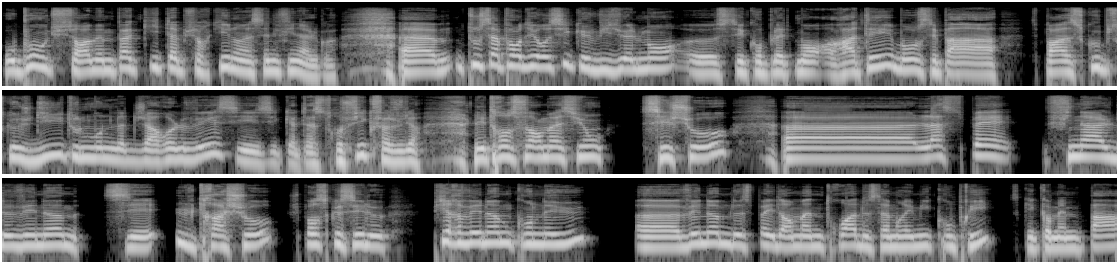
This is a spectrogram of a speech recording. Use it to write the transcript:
au point où tu sauras même pas qui tape sur qui dans la scène finale. Quoi. Euh, tout ça pour dire aussi que visuellement, euh, c'est complètement raté. Bon, c'est pas, c'est pas un scoop ce que je dis, tout le monde l'a déjà relevé, c'est catastrophique. Enfin, je veux dire, les transformations, c'est chaud. L'aspect final de Venom, c'est ultra chaud. Je pense que c'est le pire Venom qu'on ait eu. Euh, Venom de Spider-Man 3 de Sam Raimi compris, ce qui est quand même pas.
